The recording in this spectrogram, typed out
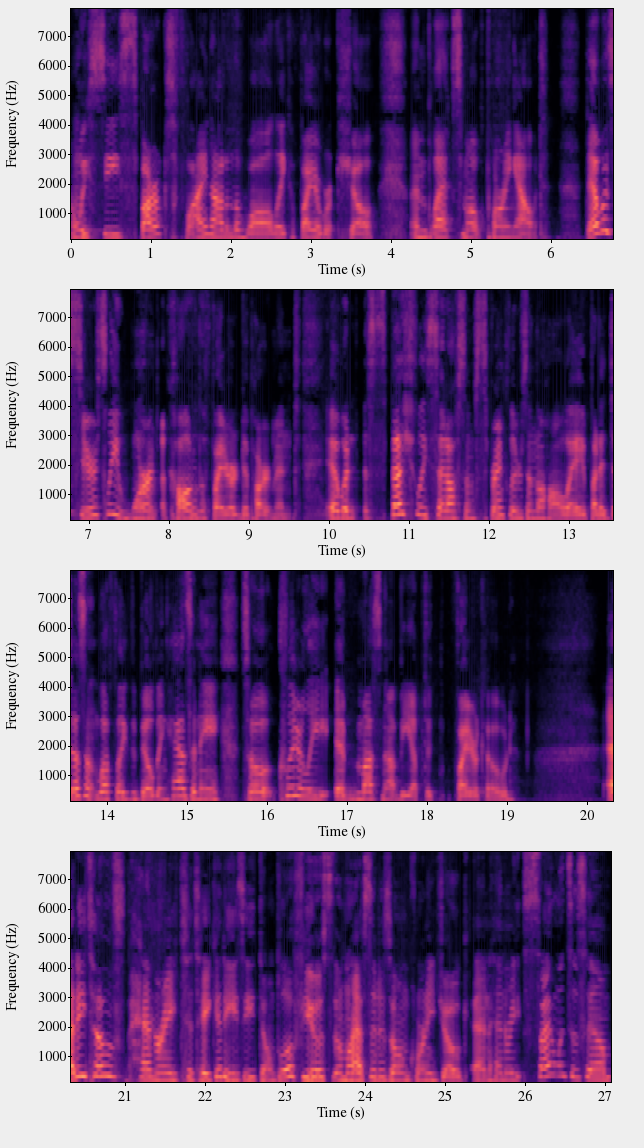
and we see sparks flying out of the wall like a fireworks show, and black smoke pouring out. That would seriously warrant a call to the fire department. It would especially set off some sprinklers in the hallway, but it doesn't look like the building has any, so clearly it must not be up to fire code. Eddie tells Henry to take it easy, don't blow a fuse, then laughs at his own corny joke, and Henry silences him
